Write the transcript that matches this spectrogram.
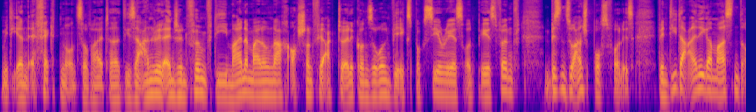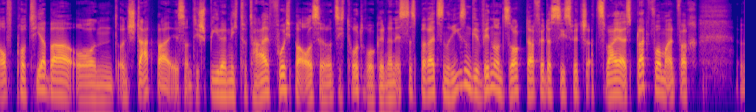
mit ihren Effekten und so weiter. Diese Unreal Engine 5, die meiner Meinung nach auch schon für aktuelle Konsolen wie Xbox Series und PS5 ein bisschen zu anspruchsvoll ist. Wenn die da einigermaßen drauf portierbar und, und startbar ist und die Spiele nicht total furchtbar aussehen und sich totruckeln, dann ist das bereits ein Riesengewinn und sorgt dafür, dass die Switch 2 als Plattform einfach äh,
